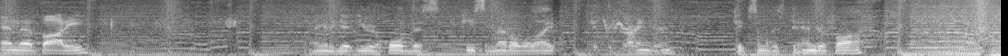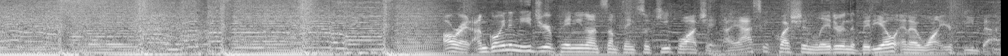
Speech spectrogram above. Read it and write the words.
and the body. I'm gonna get you to hold this piece of metal while I get the grinder and take some of this dandruff off. All right, I'm going to need your opinion on something, so keep watching. I ask a question later in the video and I want your feedback.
